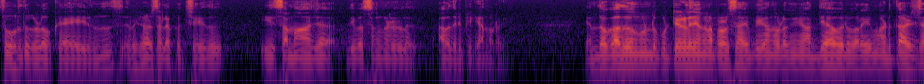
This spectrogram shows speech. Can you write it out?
സുഹൃത്തുക്കളൊക്കെ ഇരുന്ന് റിഹേഴ്സലൊക്കെ ചെയ്ത് ഈ സമാജ ദിവസങ്ങളിൽ അവതരിപ്പിക്കാൻ തുടങ്ങി എന്തൊക്കെ അതും കൊണ്ട് കുട്ടികൾ ഞങ്ങളെ പ്രോത്സാഹിപ്പിക്കാൻ തുടങ്ങി അധ്യാപകർ പറയും അടുത്ത ആഴ്ച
